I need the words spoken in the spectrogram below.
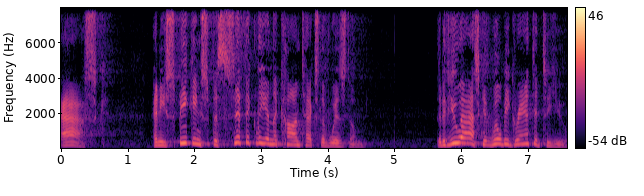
ask. And he's speaking specifically in the context of wisdom. That if you ask, it will be granted to you.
